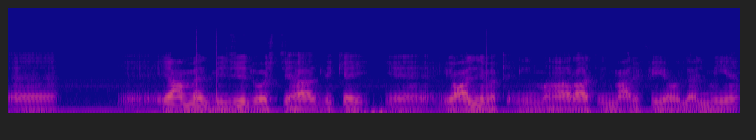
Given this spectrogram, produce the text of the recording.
آه، يعمل بجد واجتهاد لكي آه، يعلمك المهارات المعرفية والعلمية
